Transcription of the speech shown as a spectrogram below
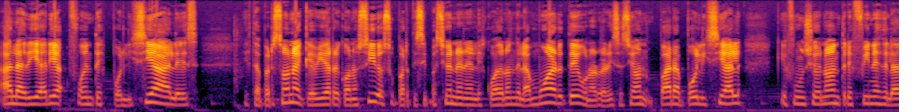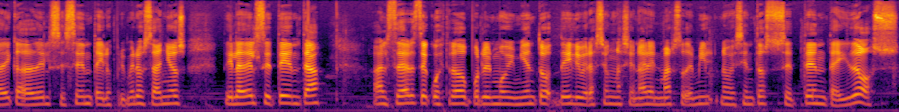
a la diaria fuentes policiales. Esta persona que había reconocido su participación en el Escuadrón de la Muerte, una organización parapolicial que funcionó entre fines de la década del 60 y los primeros años de la del 70, al ser secuestrado por el Movimiento de Liberación Nacional en marzo de 1972.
